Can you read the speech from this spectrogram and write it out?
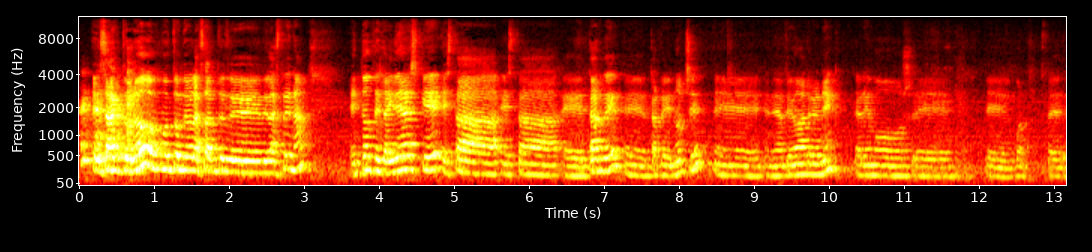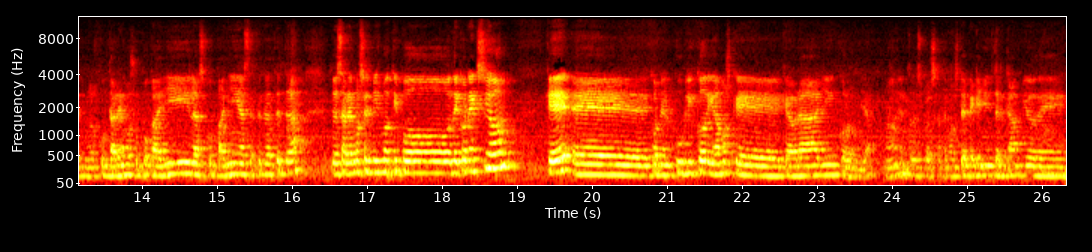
Exacto, ¿no? Un montón de horas antes de, de la estrena. Entonces, la idea es que esta, esta eh, tarde, eh, tarde-noche, eh, en el Ateneo Adrenec, que haremos, eh, bueno, este, nos juntaremos un poco allí, las compañías, etcétera, etcétera. Entonces, haremos el mismo tipo de conexión que con el público, digamos, que, que habrá allí en Colombia. Entonces, pues hacemos este pequeño intercambio de,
